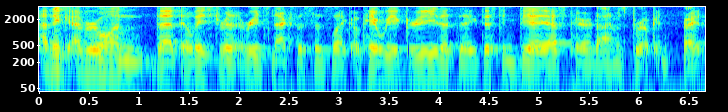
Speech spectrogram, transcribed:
I think everyone that at least reads Nexus is like, okay, we agree that the existing BAS paradigm is broken, right?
